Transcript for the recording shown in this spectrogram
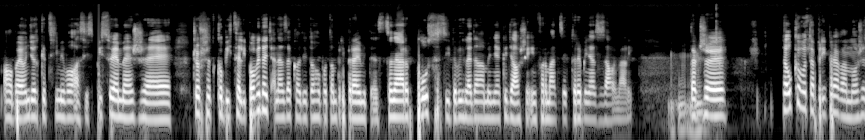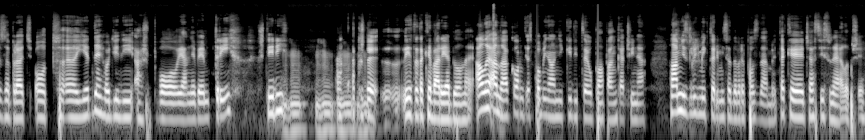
alebo aj Ondio, keď si mi volá, si spisujeme, že čo všetko by chceli povedať a na základe toho potom pripravíme ten scenár, plus si to vyhľadávame nejaké ďalšie informácie, ktoré by nás zaujímali. Mm-hmm. Takže celkovo tá príprava môže zabrať od e, jednej hodiny až po, ja neviem, 3, 4. Mm-hmm. A, takže je to také variabilné. Ale áno, ako on ťa spomínal, niekedy to je úplná pankačina. Hlavne s ľuďmi, ktorými sa dobre poznáme. Také časti sú najlepšie.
